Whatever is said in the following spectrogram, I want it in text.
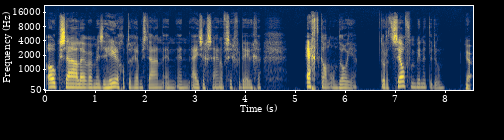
ook zalen waar mensen heel erg op de rem staan en, en ijzig zijn of zich verdedigen, echt kan ontdooien. Door het zelf van binnen te doen. Ja.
